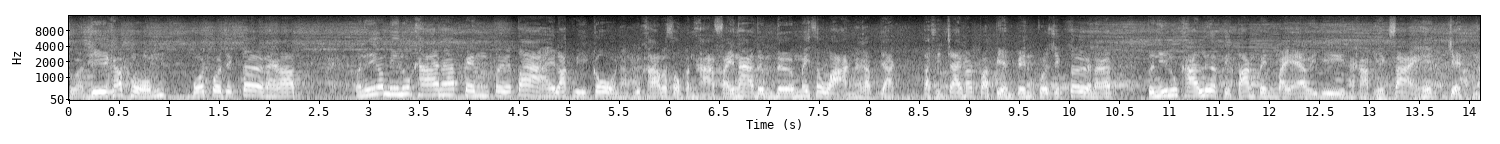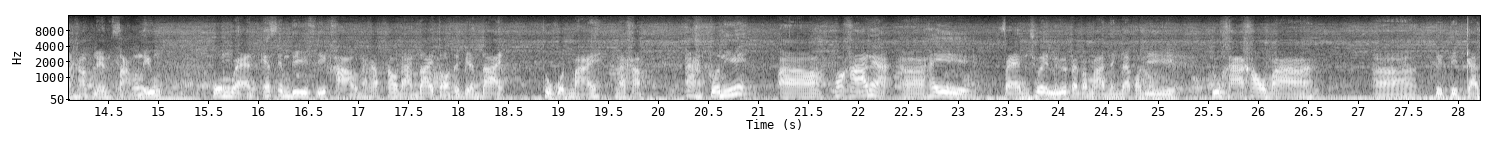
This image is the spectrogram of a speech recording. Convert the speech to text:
สวัสดีครับผมโบสโปรเจคเตอร์นะครับ วันนี้ก็มีลูกค้านะครับเป็น Toyota h i l u x v i g o นะครับลูกค้าประสบปัญหาไฟหน้าเดิมๆ ไม่สว่างนะครับ อยากตัดสินใจมาปรับเปลี่ยนเป็นโปรเจคเตอร์นะครับ ตัวนี้ลูกค้าเลือกติดตั้งเป็นใบ LED นะครับ Hexa H7 นะครับเลนส์3นิ้ว วงแหวน SMD สีขาวนะครับ เข้าด่านได้ต่อทะเบียนได้ถูกกฎหมายนะครับอะตัวนี้พ่อค้าเนี่ยให้แฟนช่วยรื้อไปประมาณหนึ่งแล้วพอดีลูกค้าเข้ามา ติดติดกัน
